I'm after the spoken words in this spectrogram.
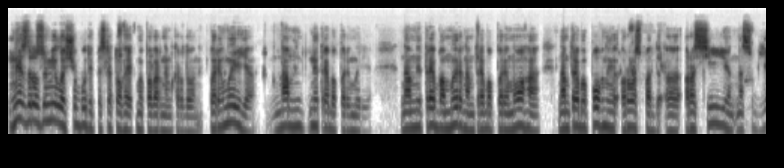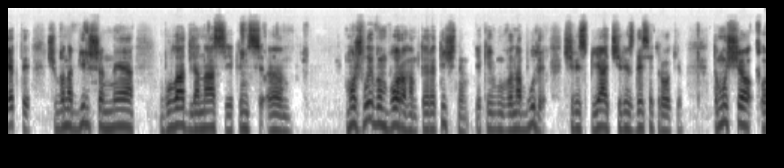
не зрозуміло, що буде після того, як ми повернемо кордони. Перемир'я нам не треба перемир'я. Нам не треба мир, нам треба перемога. Нам треба повний розпад е, Росії на суб'єкти, щоб вона більше не була для нас якимсь е, можливим ворогом теоретичним, яким вона буде через 5, через 10 років. Тому що е,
